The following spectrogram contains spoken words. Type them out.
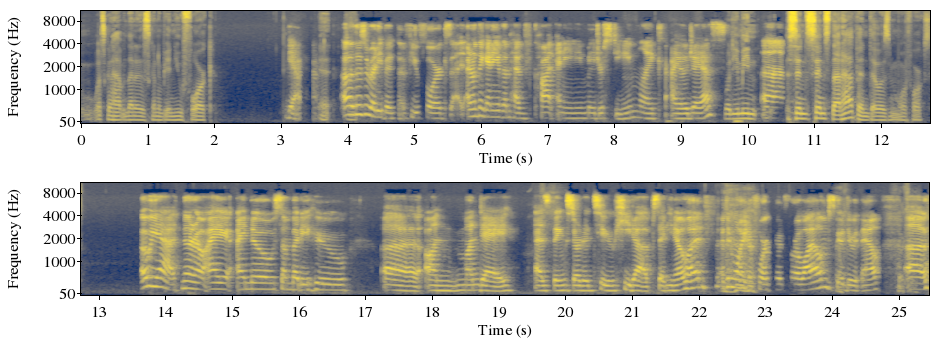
what's going to happen then is going to be a new fork. Yeah. Uh, oh, there's already been a few forks. I don't think any of them have caught any major steam like IOJS. What do you mean? Um, since since that happened, there was more forks. Oh yeah, no, no. I I know somebody who uh, on Monday as things started to heat up, said, you know what? I've been wanting to fork code for a while. I'm just going to do it now. Okay. Uh,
